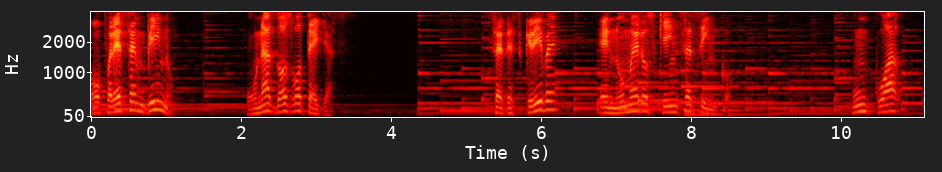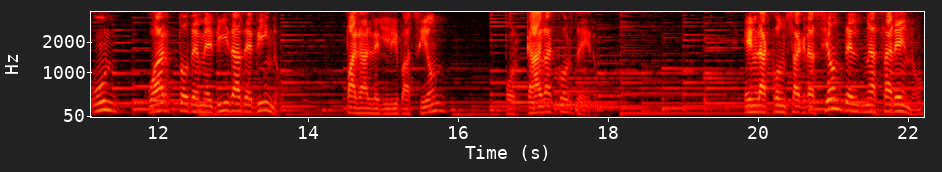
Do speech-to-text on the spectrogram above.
ofrecen vino, unas dos botellas. Se describe en números 15.5. Un, un cuarto de medida de vino para la libación por cada cordero. En la consagración del Nazareno,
